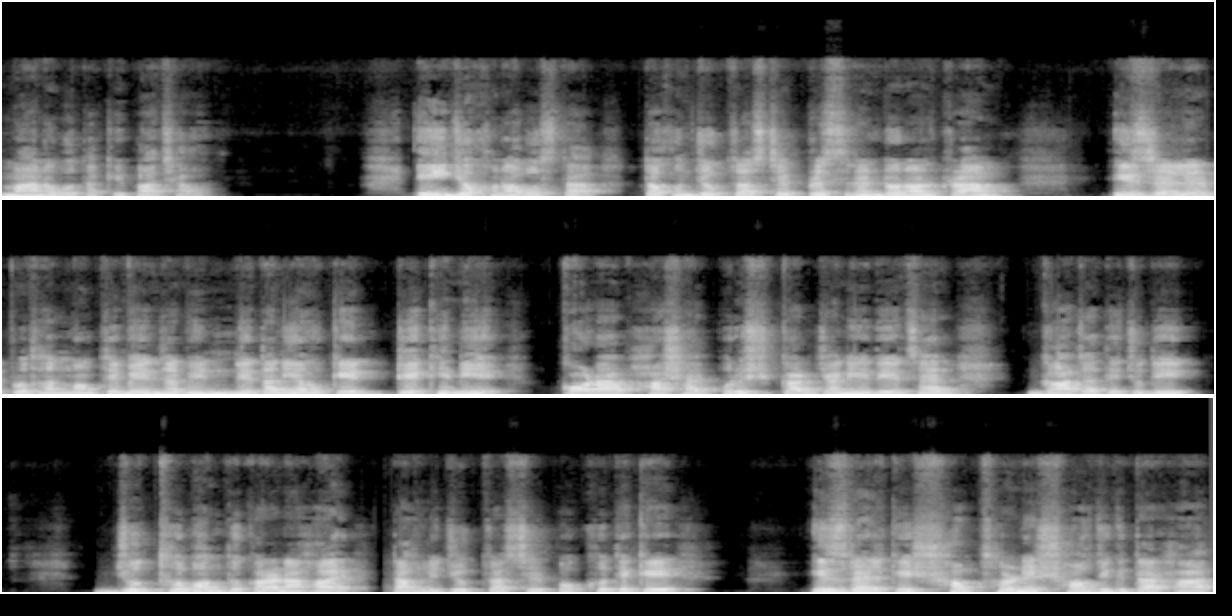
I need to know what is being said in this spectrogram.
মানবতাকে বাঁচাও। এই যখন অবস্থা, তখন যুক্তরাষ্ট্রের প্রেসিডেন্ট ডোনাল্ড ট্রাম্প, ইসরায়েলের প্রধানমন্ত্রী বেঞ্জামিন নেতানিয়াহুকে ডেকে নিয়ে কড়া ভাষায় পরিষ্কার জানিয়ে দিয়েছেন, গাজাতে যদি যুদ্ধ বন্ধ করা না হয়, তাহলে যুক্তরাষ্ট্রের পক্ষ থেকে ইসরায়েলকে সব ধরনের সহযোগিতার হাত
